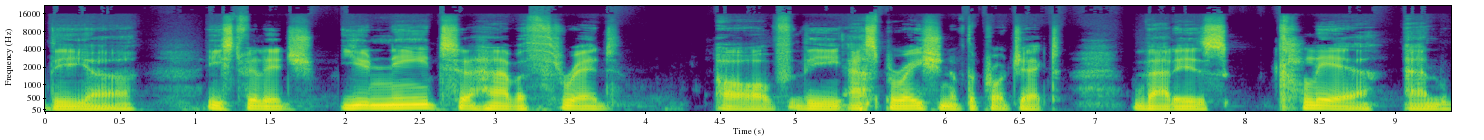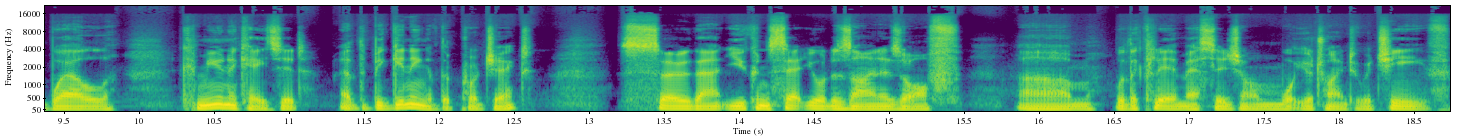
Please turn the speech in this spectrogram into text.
the uh, East Village, you need to have a thread of the aspiration of the project that is clear and well communicated at the beginning of the project so that you can set your designers off um, with a clear message on what you're trying to achieve.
